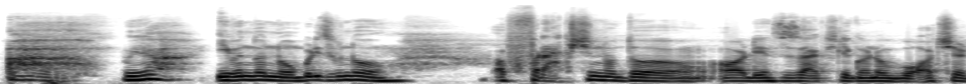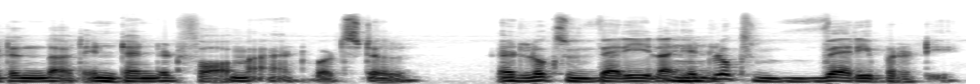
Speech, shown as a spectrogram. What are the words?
But yeah, even though nobody's going to, a fraction of the audience is actually going to watch it in that intended format, but still, it looks very like it hmm. looks very pretty.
